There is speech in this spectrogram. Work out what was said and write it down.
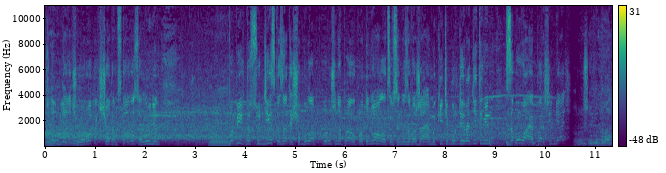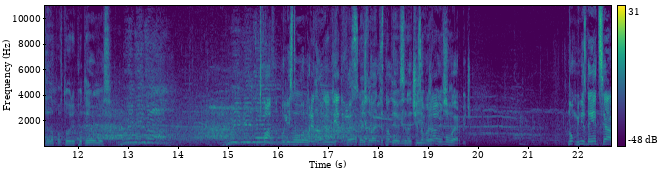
Вже і м'яч у воротах. Що там сталося? Лунін побіг до судді сказати, що було порушення правил проти нього, але це все не заважає Микиті Бурді радіти. Він забиває перший м'яч. хороший. Ми давайте на повторі подивимось. Два футболісти Ну, були перед. Я дивлюсь, Вербич, я давайте дивлюсь на подивимося Луніна. Чи дії заважає йому Вербича. Вербіч? Ну, мені здається,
